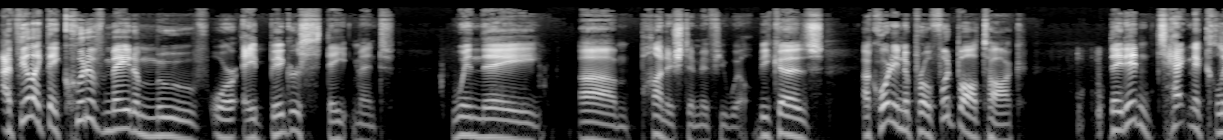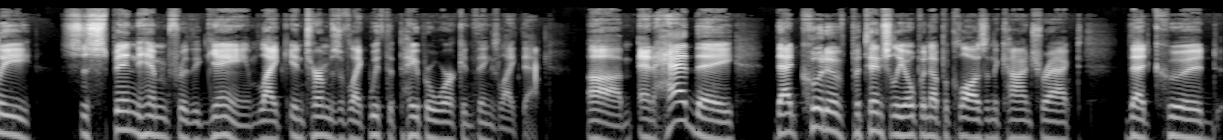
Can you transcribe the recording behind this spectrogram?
I feel like they could have made a move or a bigger statement when they um punished him if you will because according to pro football talk they didn't technically suspend him for the game like in terms of like with the paperwork and things like that. Um, and had they that could have potentially opened up a clause in the contract that could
